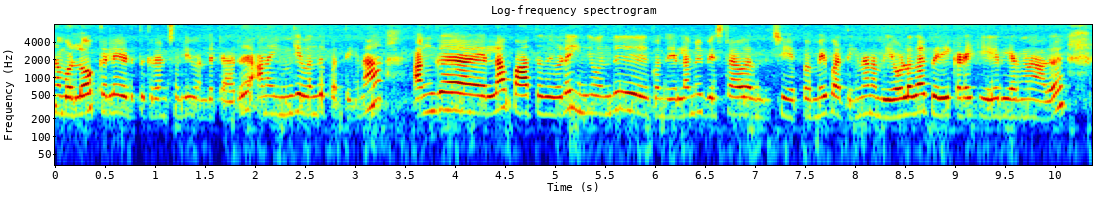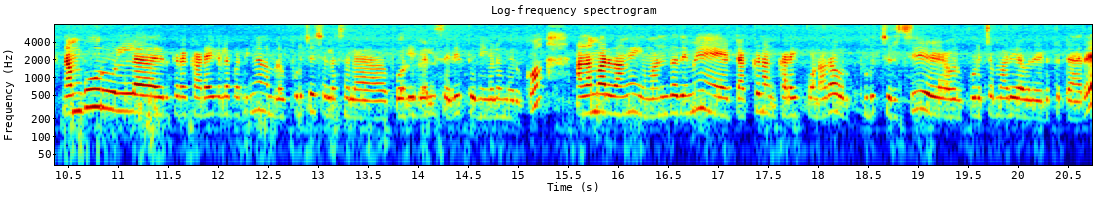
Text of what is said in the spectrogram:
நம்ம லோக்கல்லே எடுத்துக்கிறேன்னு சொல்லி வந்துட்டார். ஆனால் இங்கே வந்து பார்த்திங்கன்னா அங்கே எல்லாம் பார்த்ததை விட இங்கே வந்து கொஞ்சம் எல்லாமே பெஸ்ட்டாக இருந்துச்சு. எப்போவுமே பார்த்திங்கன்னா நம்ம எவ்வளோ தான் பெரிய கடைக்கு ஏறி இறங்கினாலும் நம்ம ஊர் உள்ள இருக்கிற கடைகளில் பார்த்திங்கன்னா நம்மளுக்கு பிடிச்ச சில சில பொருள்கள் சரி துணிகளும் இருக்கும். அந்த மாதிரி தாங்க இங்கே வந்ததுமே உடனே நாங்கள் கடைக்கு போனார். அவருக்கு பிடிச்சிருச்சு. அவருக்கு பிடிச்ச மாதிரி அவர் எடுத்துட்டாரு.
